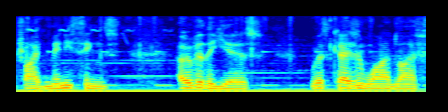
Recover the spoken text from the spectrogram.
tried many things over the years with KZN Wildlife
